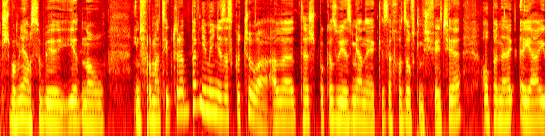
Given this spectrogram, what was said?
przypomniałam sobie jedną informację, która pewnie mnie nie zaskoczyła, ale też pokazuje zmiany, jakie zachodzą w tym świecie. OpenAI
